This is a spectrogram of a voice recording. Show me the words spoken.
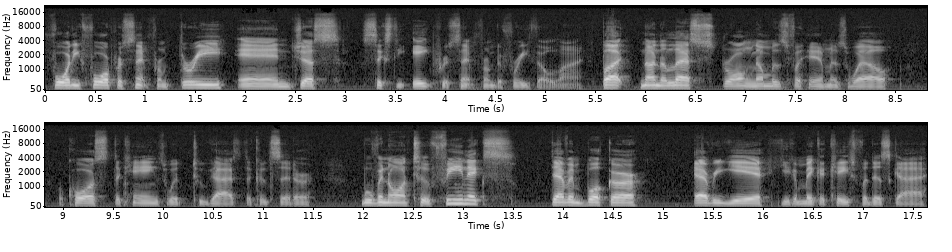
44% from 3 and just 68% from the free throw line. But nonetheless, strong numbers for him as well. Of course, the Kings with two guys to consider. Moving on to Phoenix, Devin Booker. Every year, you can make a case for this guy.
